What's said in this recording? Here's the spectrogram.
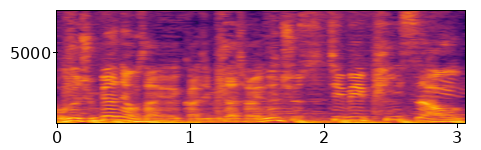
오늘 준비한 영상 여기까지입니다. 저희는 주스TV 피스 아웃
